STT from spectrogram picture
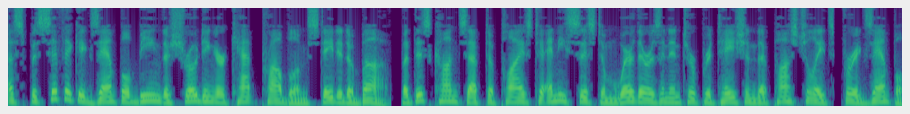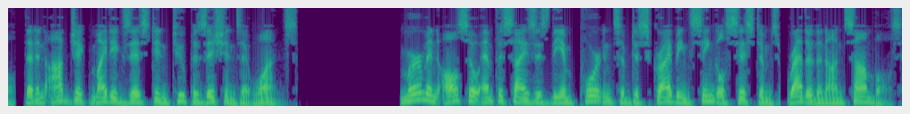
A specific example being the Schrödinger cat problem stated above, but this concept applies to any system where there is an interpretation that postulates, for example, that an object might exist in two positions at once. Mermin also emphasizes the importance of describing single systems, rather than ensembles.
